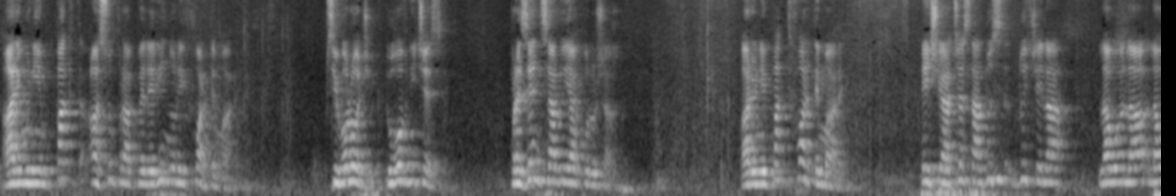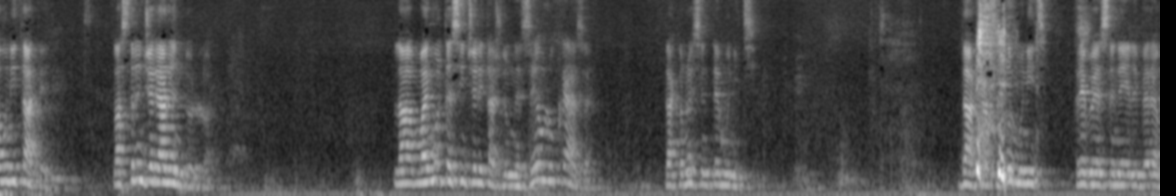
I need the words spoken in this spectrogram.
Are un impact asupra pelerinului foarte mare. Psihologic, duhovnicesc. Prezența lui acolo Are un impact foarte mare. Ei, și aceasta a dus, duce la, la, la, la unitate, la strângerea rândurilor, la mai multă sinceritate. Și Dumnezeu lucrează dacă noi suntem uniți. Dar ca să fim uniți, trebuie să ne eliberăm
